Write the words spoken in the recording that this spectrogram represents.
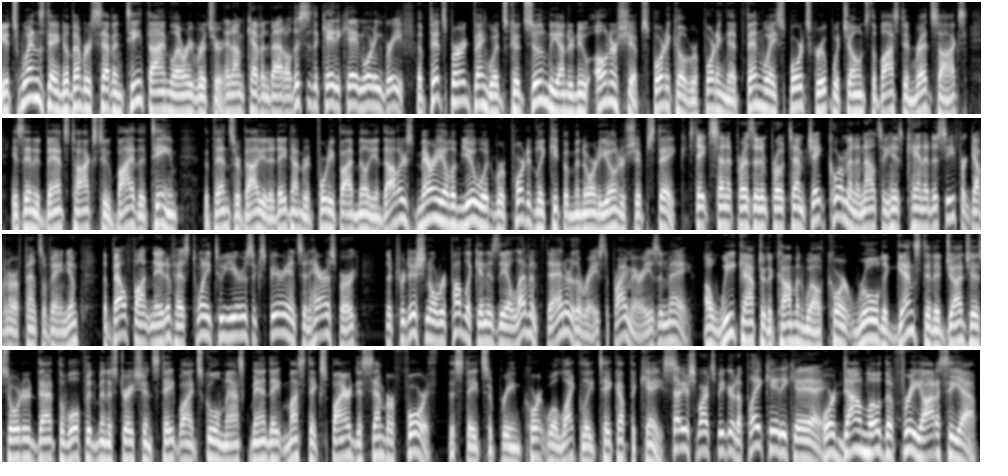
It's Wednesday, November 17th. I'm Larry Richert. And I'm Kevin Battle. This is the KDKA Morning Brief. The Pittsburgh Penguins could soon be under new ownership. Sportico reporting that Fenway Sports Group, which owns the Boston Red Sox, is in advanced talks to buy the team. The Pens are valued at $845 million. Mario Lemieux would reportedly keep a minority ownership stake. State Senate President Pro Tem Jake Corman announcing his candidacy for governor of Pennsylvania. The Bellefonte native has 22 years' experience in Harrisburg. The traditional Republican is the 11th to enter the race. The primary is in May. A week after the Commonwealth Court ruled against it, a judge has ordered that the Wolf administration's statewide school mask mandate must expire December 4th. The state Supreme Court will likely take up the case. Tell your smart speaker to play KDKA. Or download the free Odyssey app.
